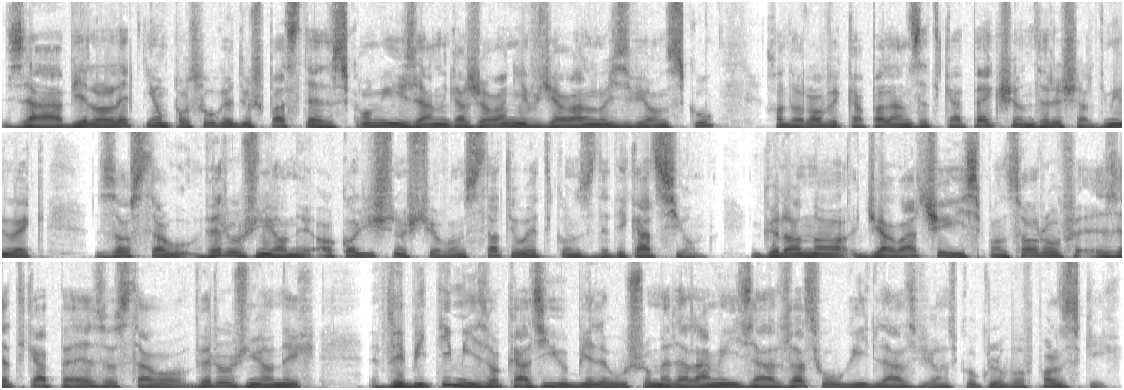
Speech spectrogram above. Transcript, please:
Za wieloletnią posługę duszpasterską i zaangażowanie w działalność związku honorowy kapelan ZKP ksiądz Ryszard Miłek został wyróżniony okolicznościową statuetką z dedykacją. Grono działaczy i sponsorów ZKP zostało wyróżnionych wybitymi z okazji jubileuszu medalami za zasługi dla Związku Klubów Polskich.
